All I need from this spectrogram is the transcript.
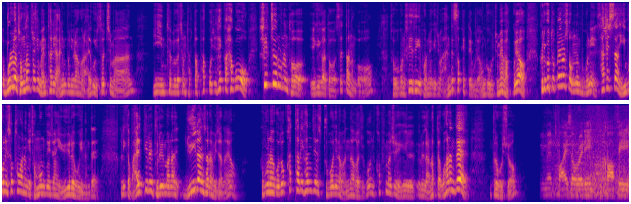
물론 정상적인 멘탈이 아닌 분이라는 걸 알고 있었지만 이 인터뷰가 참 답답하고 하고 실제로는 더 얘기가 더 셌다는 거. 저 부분은 세세히 번역이 좀 안 됐었기 때문에 언급을 좀 해봤고요. 그리고 또 빼놓을 수 없는 부분이 사실상 이분이 소통하는 게 정몽규 회장이 유일해 보이는데 그러니까 말귀를 들을 만한 유일한 사람이잖아요. 그분하고도 카타르 현지에서 두 번이나 만나가지고 커피 마시고 얘기를 나눴다고 하는데 들어보시죠. We met twice already for coffee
